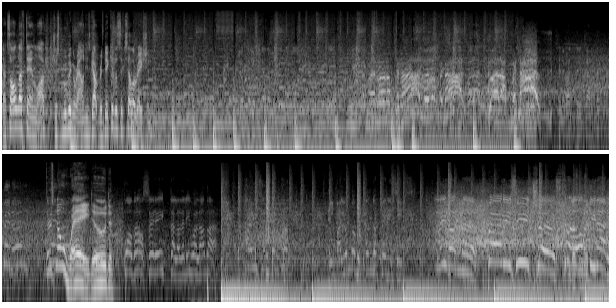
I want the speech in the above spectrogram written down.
That's all left analog, just moving around. He's got ridiculous acceleration. There's no way, dude. Uh, Podrá ser esta la de la igualada. Ahí se encontró. El balón va buscando a Perisic.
